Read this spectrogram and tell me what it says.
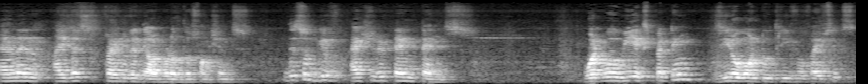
and then I just try to get the output of those functions. This would give actually 10 tens. What were we expecting? 0, 1, 2, 3, 4, 5, 6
